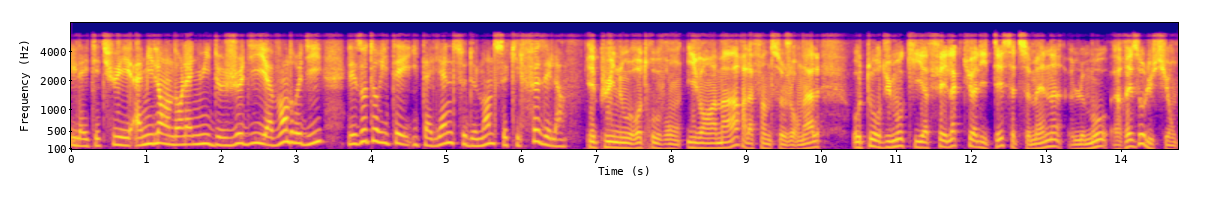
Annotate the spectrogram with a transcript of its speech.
Il a été tué à Milan dans la nuit de jeudi à vendredi. Les autorités italiennes se demandent ce qu'il faisait là. Et puis nous retrouverons Yvan Amar à la fin de ce journal autour du mot qui a fait l'actualité cette semaine, le mot résolution.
